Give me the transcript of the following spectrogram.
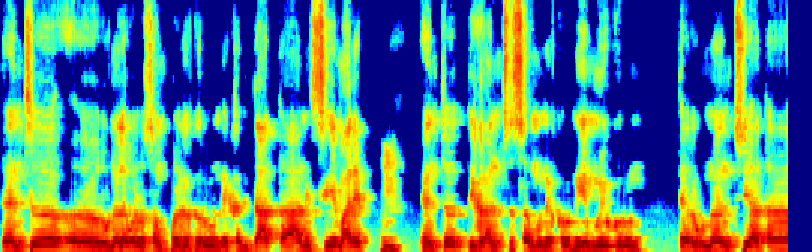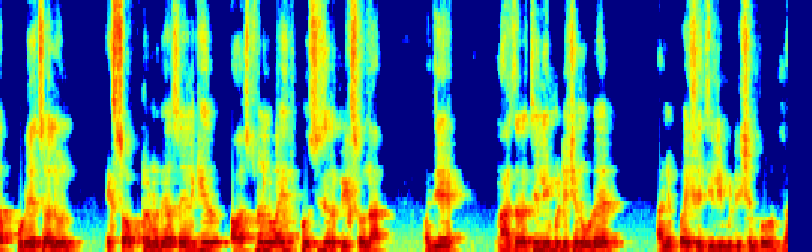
त्यांचं रुग्णालयाबरोबर संपर्क करून एखादी दाता आणि सी एम आर एफ हम्म. यांचं तिघांचं समन्वय करून एमओयू करून त्या रुग्णांची आता पुढे चालून एक सॉफ्टवेअरमध्ये असेल की हॉस्पिटल वाईज प्रोसिजर फिक्स होणार म्हणजे आजाराची लिमिटेशन उडेल आणि पैशाची लिमिटेशन पण हम्म.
